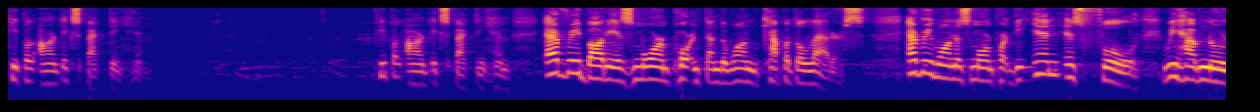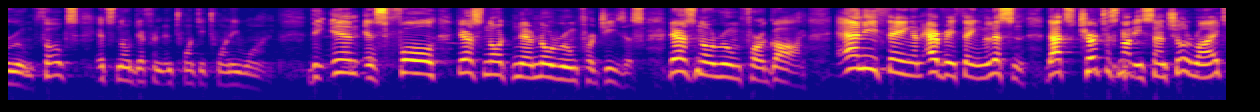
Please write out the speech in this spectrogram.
people aren't expecting him. People aren't expecting him. Everybody is more important than the one with capital letters. Everyone is more important. The inn is full. We have no room. Folks, it's no different in 2021. The inn is full. There's no, there's no room for Jesus. There's no room for God. Anything and everything, listen, that's church is not essential, right?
